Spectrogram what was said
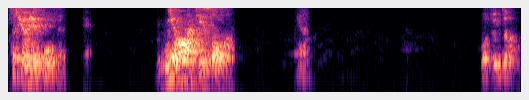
这就有点过分。你有办法接受吗？没有。我尊重。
